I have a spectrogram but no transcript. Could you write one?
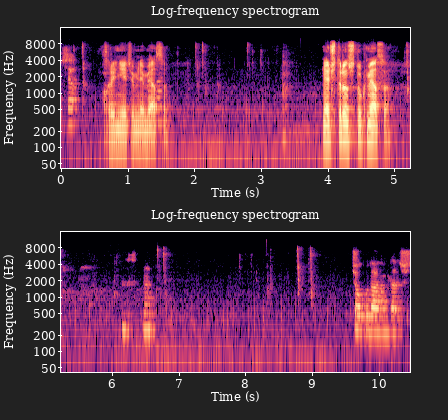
Все. Охренеть, у меня мясо. У меня 14 штук мяса. Че, куда нам дальше?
